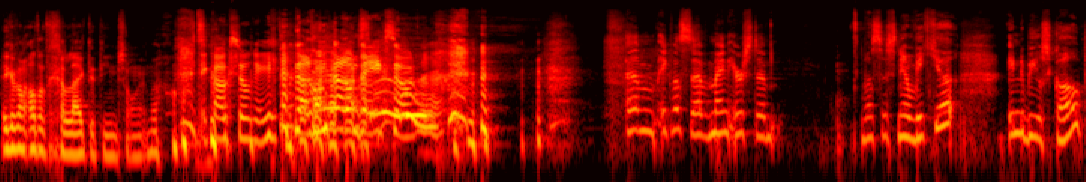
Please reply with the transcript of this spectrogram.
ik heb dan altijd gelijk de teamsong in mijn hoofd. Ik ook, sorry. daarom, daarom deed ik zo. Ehm, ik was, eh, mijn eerste was een Sneeuwwitje in de bioscoop.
